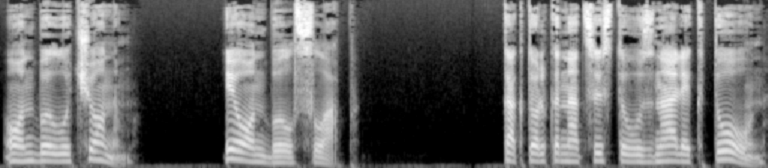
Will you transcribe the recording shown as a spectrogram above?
Он был ученым, и он был слаб. Как только нацисты узнали, кто он,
